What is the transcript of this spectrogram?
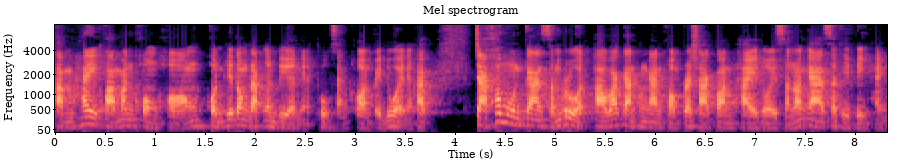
ทำให้ความมั่นคงของคนที่ต้องรับเงินเดือนเนี่ยถูกสั่นคลอนไปด้วยนะครับ จากข้อมูลการสำรวจภาวะการทำงานของประชากรไทย โดยสำนักงานสถิติแห่ง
